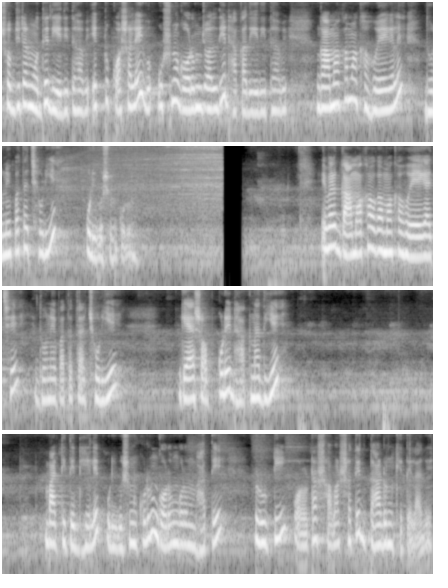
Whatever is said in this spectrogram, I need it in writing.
সবজিটার মধ্যে দিয়ে দিতে হবে। একটু কষালেই উষ্ণ গরম জল দিয়ে ঢাকা দিয়ে দিতে হবে। গা মাখা হয়ে গেলে ধনে পাতা ছড়িয়ে পরিবেশন করুন। এবার গা মাখাও গা মাখা হয়ে গেছে। ধনে পাতাটা ছড়িয়ে গ্যাস অফ করে ঢাকনা দিয়ে বাটিতে ঢেলে পরিবেশন করুন। গরম গরম ভাতে রুটি, পরোটা সবার সাথে দারুণ খেতে লাগে।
